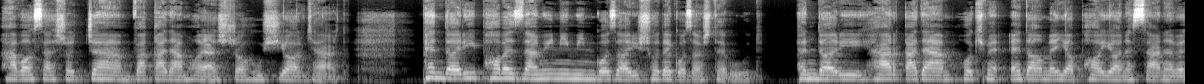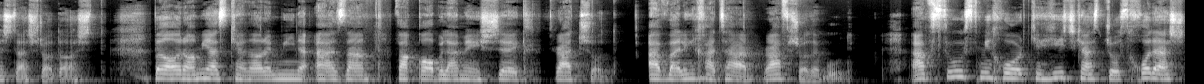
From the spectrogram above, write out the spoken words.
حواسش را جمع و قدمهایش را هوشیار کرد. پنداری پا به زمینی مینگذاری شده گذاشته بود. پنداری هر قدم حکم ادامه یا پایان سرنوشتش را داشت. به آرامی از کنار مین اعظم و قابلمه شکل رد شد. اولین خطر رفت شده بود. افسوس می‌خورد که هیچ کس جز خودش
